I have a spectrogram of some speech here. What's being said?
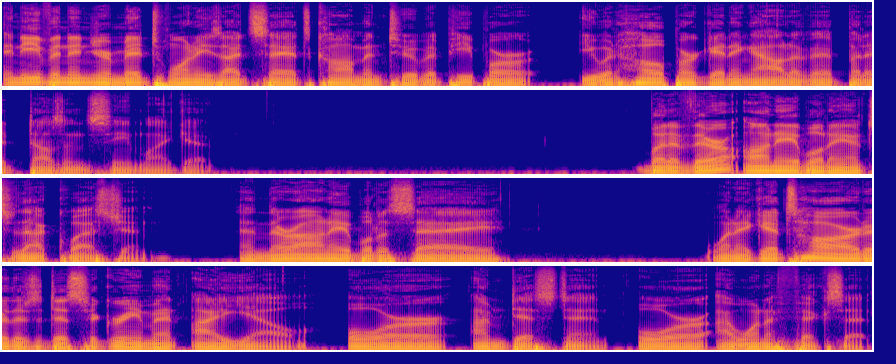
And even in your mid 20s, I'd say it's common too, but people are, you would hope are getting out of it, but it doesn't seem like it. But if they're unable to answer that question and they're unable to say, when it gets hard or there's a disagreement, I yell or I'm distant or I want to fix it.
